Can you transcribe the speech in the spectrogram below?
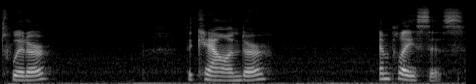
Twitter, the calendar, and places.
